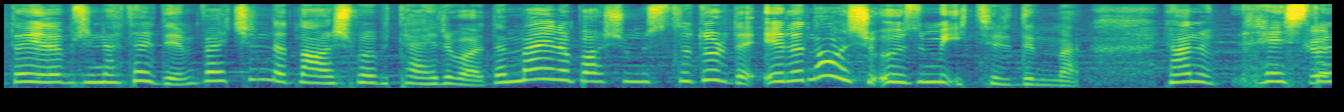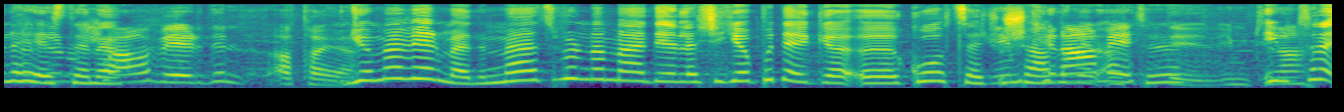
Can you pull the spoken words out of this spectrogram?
da elə bir nətər deyim, vəkilin də danışma bir təhri var da. Mən elə başım üstə dur da, elə danış ki, özümü itirdim mən. Yəni hesdənə hesdənə. uşağı verdin ataya. Yo, mən vermədim. Məcburla mənə deyirlər ki, ya bu dəqiqə ə, qol çək uşağı ver ataya. etdin, imtina. İmtina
